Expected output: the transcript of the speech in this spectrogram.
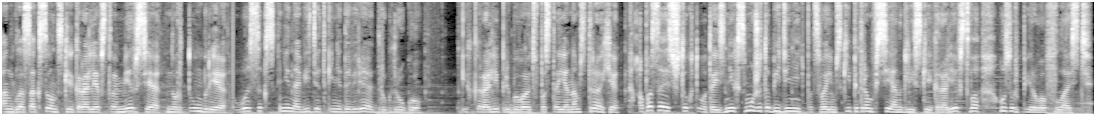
Англосаксонские королевства Мерсия, Нортумбрия, Уэссекс ненавидят и не доверяют друг другу. Их короли пребывают в постоянном страхе, опасаясь, что кто-то из них сможет объединить под своим скипетром все английские королевства, узурпировав власть.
